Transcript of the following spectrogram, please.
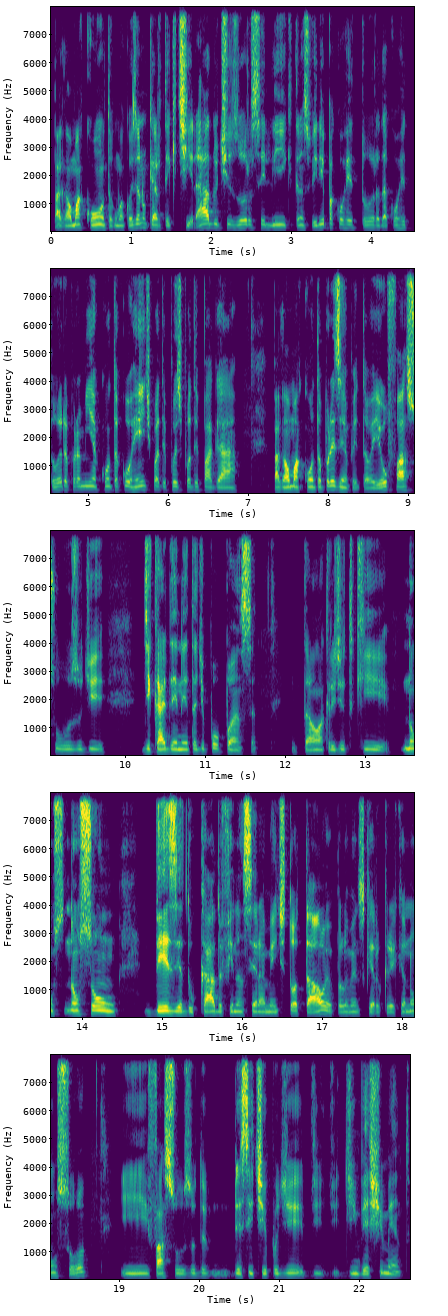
pagar uma conta, alguma coisa, eu não quero ter que tirar do Tesouro Selic, transferir para a corretora, da corretora para minha conta corrente para depois poder pagar, pagar uma conta, por exemplo. Então eu faço uso de, de caderneta de poupança. Então acredito que não, não sou um deseducado financeiramente total, eu pelo menos quero crer que eu não sou, e faço uso de, desse tipo de, de, de investimento.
